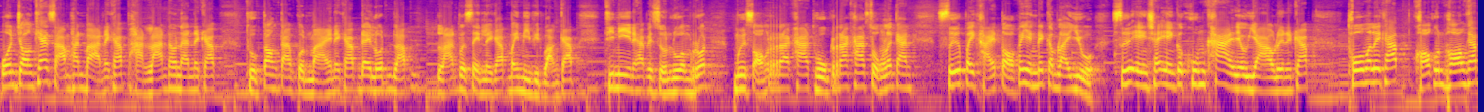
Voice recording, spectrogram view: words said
โอนจองแค่ 3,000 บาทนะครับ ผ่านร้านเท่านั้นนะครับ ถูกต้องตามกฎหมายนะครับ ได้ลดรับล้านเปอร์เซ็นต์เลยครับ ไม่มีผิดหวังครับ ที่นี่นะครับเป็นศูนย์รวมรถมือ 2 ราคาถูกราคาส่งแล้วกัน ซื้อไปขายต่อก็ยังได้กำไรอยู่ ซื้อเองใช้เองก็คุ้มค่ายาวๆเลยนะครับโทรมาเลยครับ ขอคุณพร้อมครับ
